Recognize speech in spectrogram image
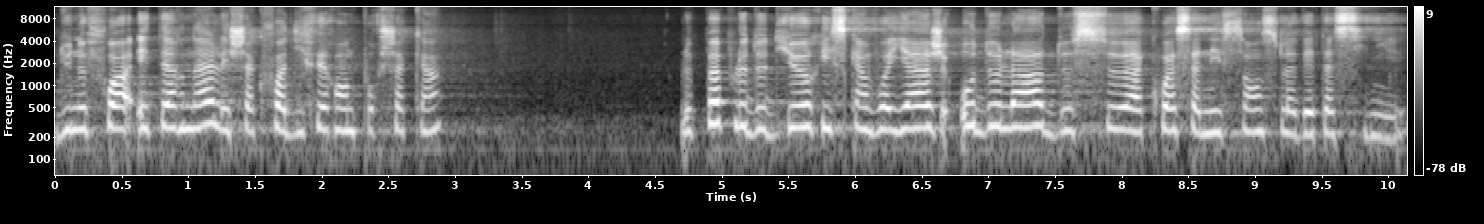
d'une foi éternelle et chaque fois différente pour chacun. Le peuple de Dieu risque un voyage au-delà de ce à quoi sa naissance l'avait assigné.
